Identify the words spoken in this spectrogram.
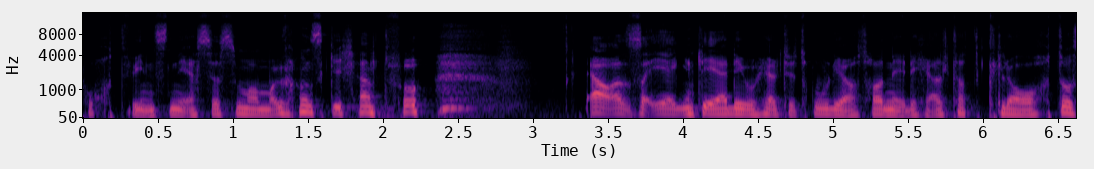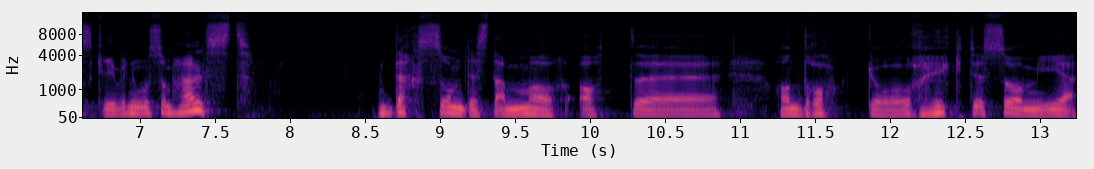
portvinsnese som han var ganske kjent for. Ja, altså egentlig er det jo helt utrolig at han i det hele tatt klarte å skrive noe som helst dersom det stemmer at uh, han drakk og røykte så mye.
